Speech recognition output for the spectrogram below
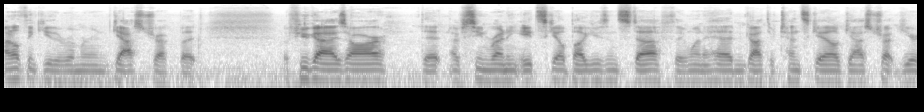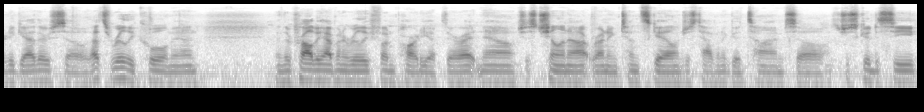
I don't think either of them are in gas truck, but a few guys are that I've seen running eight scale buggies and stuff. They went ahead and got their 10 scale gas truck gear together, so that's really cool, man. And they're probably having a really fun party up there right now, just chilling out, running 10 scale, and just having a good time. So it's just good to see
